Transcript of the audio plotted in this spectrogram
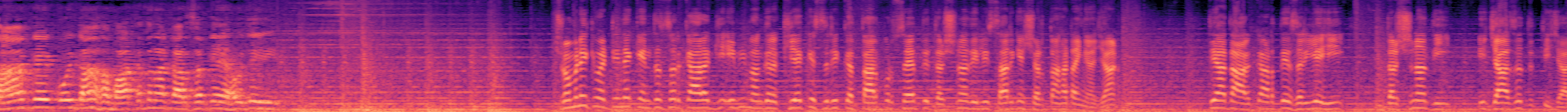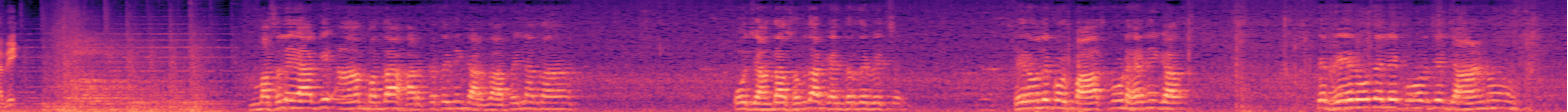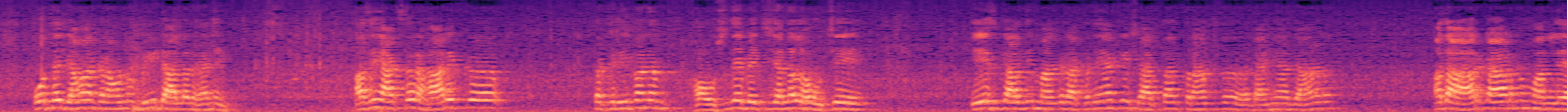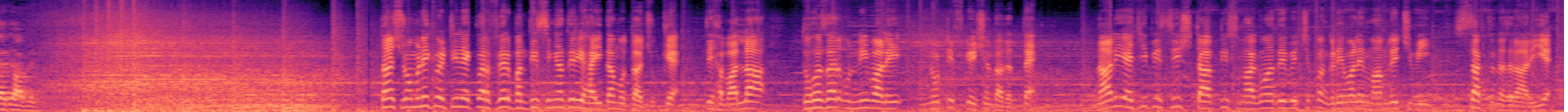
ਤਾਂ ਕਿ ਕੋਈ ਗਾਂ ਹਮਾਕਤ ਨਾ ਕਰ ਸਕੇ, ਇਹੋ ਜਿਹੀ ਸ਼੍ਰੋਮਣੀ ਕਮੇਟੀ ਨੇ ਕੇਂਦਰ ਸਰਕਾਰ ਅੱਗੇ ਇਹ ਵੀ ਮੰਗ ਰੱਖੀ ਹੈ ਕਿ ਸ੍ਰੀ ਕਰਤਾਰਪੁਰ ਸਾਹਿਬ ਦੇ ਦਰਸ਼ਨਾਂ ਦੇ ਲਈ ਸਾਰੀਆਂ ਸ਼ਰਤਾਂ ਹਟਾਈਆਂ ਜਾਣ ਤੇ ਆਧਾਰ ਕਾਰਡ ਦੇ ਜ਼ਰੀਏ ਹੀ ਦਰਸ਼ਨਾਂ ਦੀ ਇਜਾਜ਼ਤ ਦਿੱਤੀ ਜਾਵੇ। ਮਸਲੇ ਆ ਕਿ ਆਮ ਬੰਦਾ ਹਰਕਤ ਹੀ ਨਹੀਂ ਕਰਦਾ, ਪਹਿਲਾਂ ਤਾਂ ਉਹ ਜਾਂਦਾ ਸੁਵਿਧਾ ਕੇਂਦਰ ਦੇ ਵਿੱਚ, ਫਿਰ ਉਹਦੇ ਕੋਲ ਪਾਸਪੋਰਟ ਹੈ ਨਹੀਂਗਾ, ਤੇ ਫਿਰ ਉਹਦੇ ਲਈ ਕੋਲ ਜੇ ਜਾਣ ਨੂੰ, ਉੱਥੇ ਜਮ੍ਹਾਂ ਕਰਾਉਣ ਨੂੰ 20 ਡਾਲਰ ਹੈ ਨਹੀਂ। ਅਸੀਂ ਅਕਸਰ ਹਰ ਇੱਕ ਤਕਰੀਬਨ ਹਾਊਸ ਦੇ ਵਿੱਚ ਜਨਰਲ ਹਾਊਸ 'ਚ ਇਸ ਗੱਲ ਦੀ ਮੰਗ ਰੱਖਦੇ ਹਾਂ ਕਿ ਸ਼ਰਤਾਂ ਤੁਰੰਤ ਹਟਾਈਆਂ ਜਾਣ, ਆਧਾਰ ਕਾਰਡ ਨੂੰ ਮੰਨ ਲਿਆ ਜਾਵੇ। ਤਾਂ ਸ਼੍ਰੋਮਣੀ ਕਮੇਟੀ ਨੇ ਇੱਕ ਵਾਰ ਫਿਰ ਬੰਦੀ ਸਿੰਘਾਂ ਦੀ ਰਿਹਾਈ ਦਾ ਮੁੱਦਾ ਚੁੱਕਿਆ ਹੈ ਤੇ ਹਵਾਲਾ 2019 ਵਾਲੇ ਨੋਟੀਫਿਕੇਸ਼ਨ ਦਾ ਦਿੱਤਾ ਹੈ। ਨਾਲ ਹੀ ਐਜੀਪੀਸੀ ਸ਼ਤਾਬਦੀ ਸਮਾਗਮਾਂ ਦੇ ਵਿੱਚ ਭੰਗੜੇ ਵਾਲੇ ਮਾਮਲੇ 'ਚ ਵੀ ਸਖਤ ਨਜ਼ਰ ਆ ਰਹੀ ਹੈ।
